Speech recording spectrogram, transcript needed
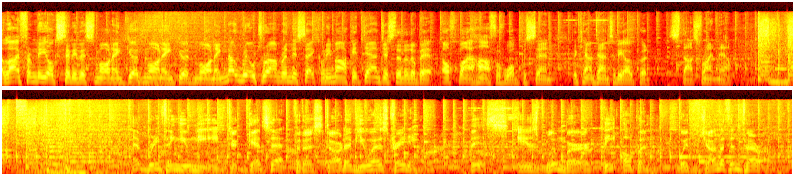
Live from New York City this morning. Good morning, good morning. No real drama in this equity market, down just a little bit, off by a half of 1%. The countdown to the open starts right now. Everything you need to get set for the start of U.S. trading. This is Bloomberg The Open with Jonathan Ferro.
